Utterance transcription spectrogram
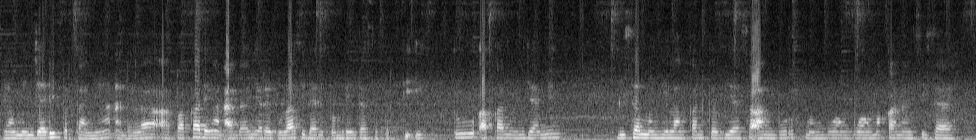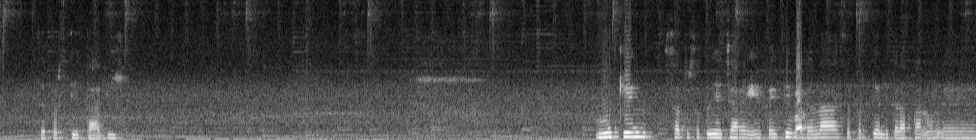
Yang menjadi pertanyaan adalah apakah dengan adanya regulasi dari pemerintah seperti itu akan menjamin bisa menghilangkan kebiasaan buruk membuang-buang makanan sisa seperti tadi. Mungkin satu-satunya cara yang efektif adalah seperti yang diterapkan oleh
